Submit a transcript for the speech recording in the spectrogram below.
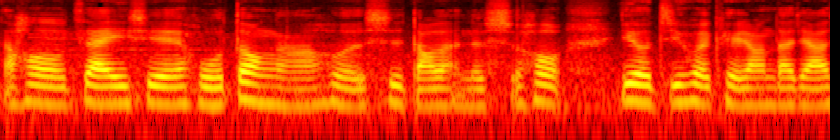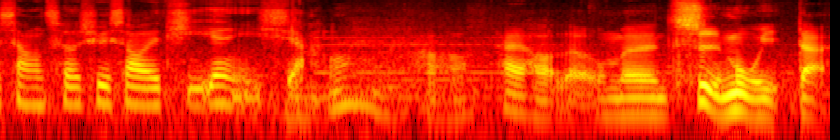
然后在一些活动啊或者是导览的时候，也有机会可以让大家上车去稍微体验一下。哦，好，太好了，我们拭目以待。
